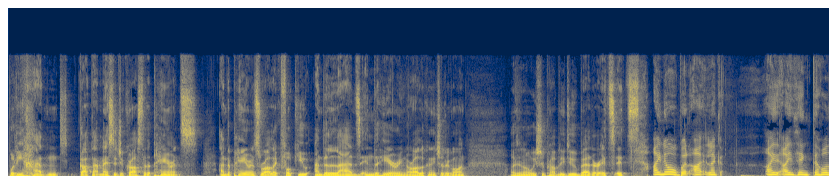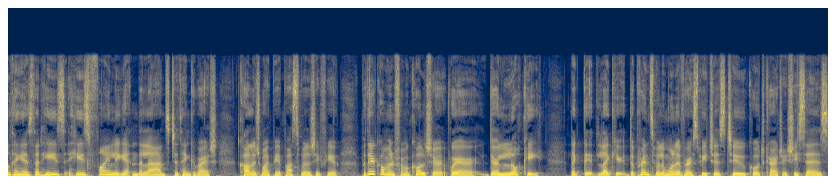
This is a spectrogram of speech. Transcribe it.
but he hadn't got that message across to the parents. And the parents were all like, "Fuck you," and the lads in the hearing are all looking at each other, going, "I don't know. We should probably do better." It's it's I know, but I like. I, I think the whole thing is that he's he's finally getting the lads to think about college might be a possibility for you, but they're coming from a culture where they're lucky. Like the, like the principal in one of her speeches to Coach Carter, she says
